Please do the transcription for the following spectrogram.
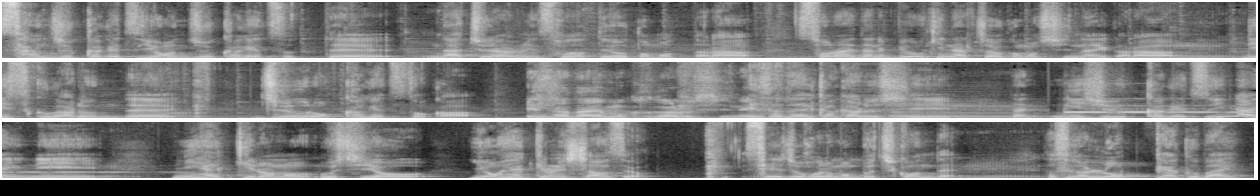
30ヶ月40ヶ月ってナチュラルに育てようと思ったらその間に病気になっちゃうかもしれないから、ん。リスクがあるんで16ヶ月とか。餌代もかかるしね。餌代かかるし、うん。だから20ヶ月以内に200キロの牛を400キロにしちゃうんですよ。成長ホルモンぶち込んで。ん。それから600倍。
